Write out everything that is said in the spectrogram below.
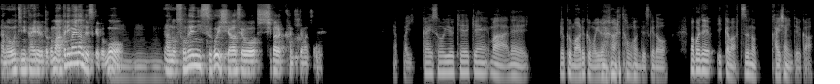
あの、お家に帰れるとか、まあ当たり前なんですけども、うんうんうん、あの、それにすごい幸せをしばらく感じてましたね。やっぱ一回そういう経験、まあね、良くも悪くもいろいろあると思うんですけど、まあこれで一回まあ普通の会社員というか、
